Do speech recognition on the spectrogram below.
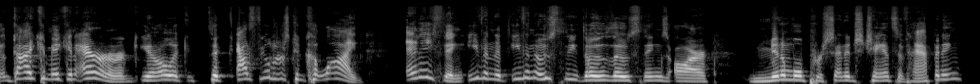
A guy can make an error. You know, it, the outfielders can collide. Anything, even if even those th- those those things are minimal percentage chance of happening.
